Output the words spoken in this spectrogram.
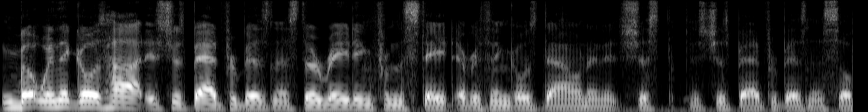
But when it goes hot it's just bad for business. Their rating from the state everything goes down and it's just it's just bad for business. So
